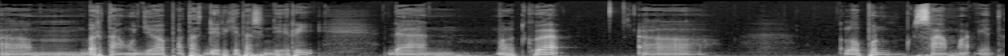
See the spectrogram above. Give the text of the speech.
um, bertanggung jawab atas diri kita sendiri. Dan menurut gue uh, lo pun sama gitu.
